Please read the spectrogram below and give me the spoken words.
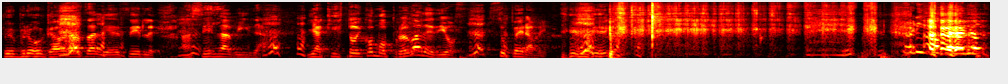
Me provocaba abrazarle y decirle, así es la vida. Y aquí estoy como prueba de Dios. Supérame. Marico, pero no,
